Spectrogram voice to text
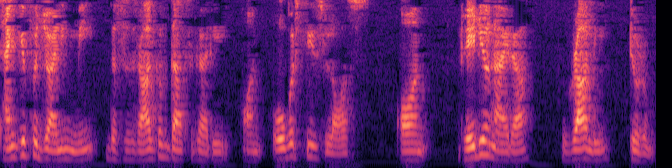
Thank you for joining me. This is Raghav Dasagiri on Overseas Laws on Radio Nyra, Raleigh, Durham.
